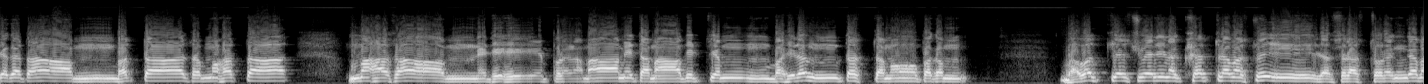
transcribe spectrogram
జగతాం భర్త సంహర్త మహసాం నిధి ప్రణమామి తమాదిత్యం బహిరంతస్తమోపకం భవత్యశ్వని నక్షత్రమస్వి దసరస్తురంగమ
